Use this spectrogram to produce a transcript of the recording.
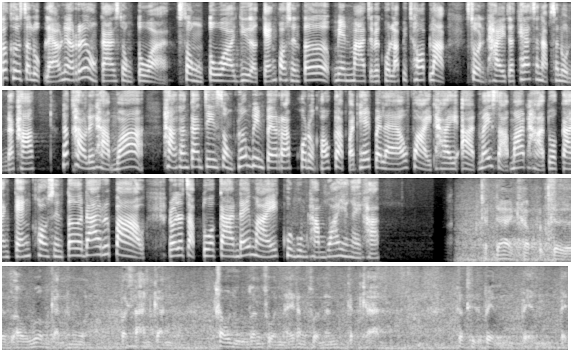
ก็คือสรุปแล้วเนี่ยเรื่องของการส่งตัว ส่งตัวเหยื่อแก๊ง call center เมียนมาจะเป็นคนรับผิดชอบหลัก ส่วนไทยจะแค่สนับสนุนนะคะ นักข่าวเลยถามว่า หากทางการจีนส่งเครื่องบินไปรับคนของเขากลับประเทศไปแล้ว ฝ่ายไทยอาจไม่สามารถหาตัวการแก๊ง call center ได้หรือเปล่า เราจะจับตัวการได้ไหม คุณภูมิธรรมว่ายังไงคะจัดได้ครับเจอเราร่วมกันทั้งหมดประสานกัน เข้าอยู่ทั้งส่วนไหนทั้งส่วนนั้นจัดการ ก็ถือเป็นเป็นเป็น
